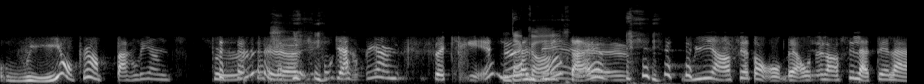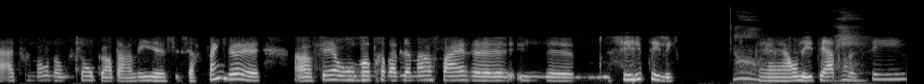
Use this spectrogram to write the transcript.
Oui, on peut en parler un petit peu. Euh, il faut garder un petit secret. D'accord. Euh, oui, en fait, on, ben, on a lancé l'appel à, à tout le monde, donc ça, on peut en parler, euh, c'est certain. Là. En fait, on va probablement faire euh, une euh, série télé. Oh! Euh, on a été approchés.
